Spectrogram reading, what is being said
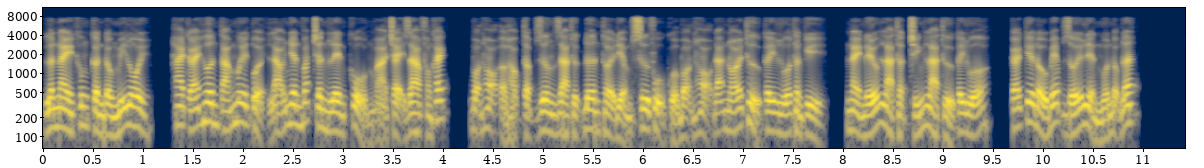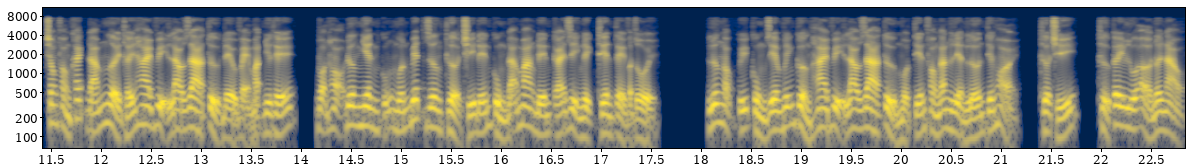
Lần này không cần đồng mỹ lôi hai cái hơn tám mươi tuổi lão nhân vắt chân lên cổ mà chạy ra phòng khách, bọn họ ở học tập dương gia thực đơn thời điểm sư phụ của bọn họ đã nói thử cây lúa thần kỳ, này nếu là thật chính là thử cây lúa, cái kia đầu bếp giới liền muốn động đất. Trong phòng khách đám người thấy hai vị lao gia tử đều vẻ mặt như thế, bọn họ đương nhiên cũng muốn biết dương thừa chí đến cùng đã mang đến cái gì nghịch thiên tề vật rồi. Lương ngọc quý cùng diêm vĩnh cường hai vị lao gia tử một tiếng phòng ăn liền lớn tiếng hỏi, thừa chí, thử cây lúa ở nơi nào?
